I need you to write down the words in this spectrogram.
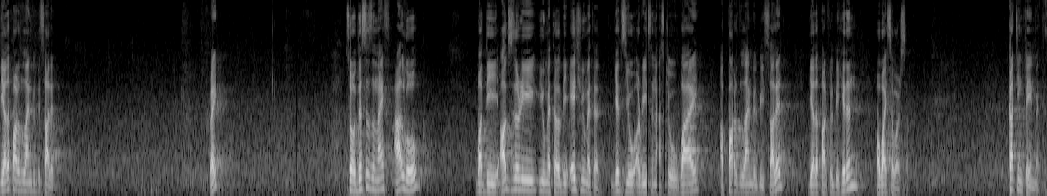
the other part of the line will be solid right. So, this is a nice algo, but the auxiliary view method the edge view method gives you a reason as to why a part of the line will be solid the other part will be hidden or vice versa. Cutting plane method.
